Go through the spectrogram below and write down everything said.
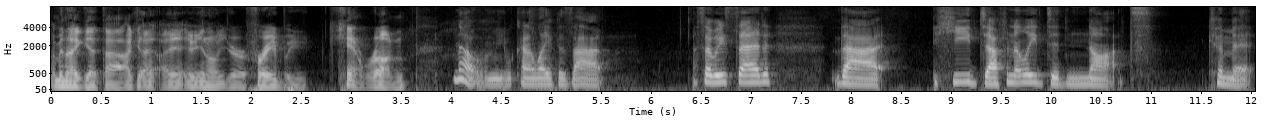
I mean, I get that. I, I, you know, you're afraid, but you can't run. No, I mean, what kind of life is that? So he said that he definitely did not commit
